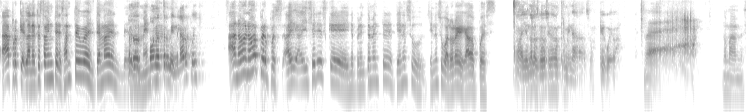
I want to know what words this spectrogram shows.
Ah, porque la neta está bien interesante, güey, el tema de, pero la van a terminar, güey. Ah, no, no, pero pues hay, hay series que independientemente tienen su, tienen su valor agregado, pues. Ah, yo no las veo si no están terminadas, qué hueva. Ah, no mames.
